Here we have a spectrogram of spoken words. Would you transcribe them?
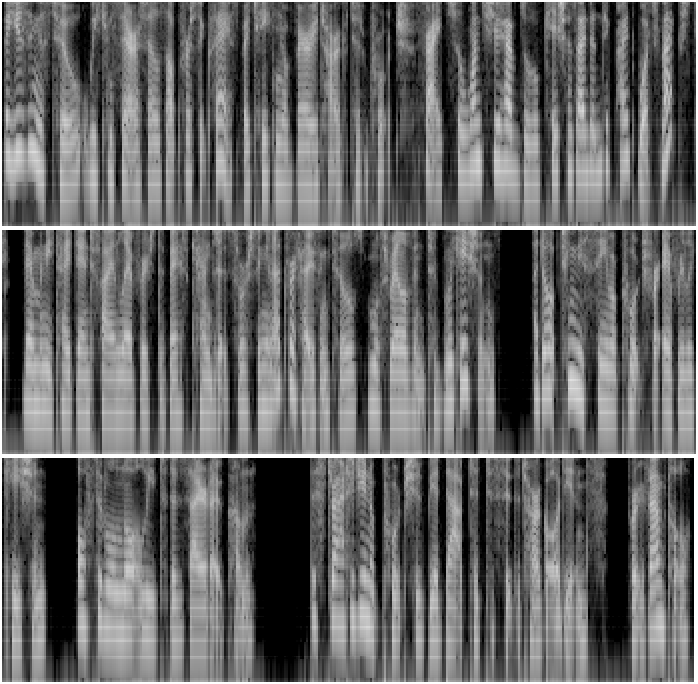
By using this tool, we can set ourselves up for success by taking a very targeted approach. Right, so once you have the locations identified, what's next? Then we need to identify and leverage the best candidate sourcing and advertising tools most relevant to the locations. Adopting the same approach for every location often will not lead to the desired outcome. The strategy and approach should be adapted to suit the target audience. For example,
